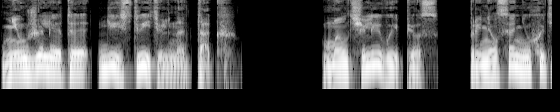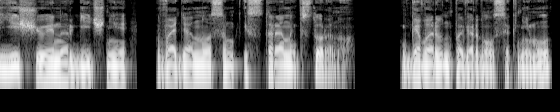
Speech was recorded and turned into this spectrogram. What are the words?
Неужели это действительно так?» Молчаливый пес принялся нюхать еще энергичнее, водя носом из стороны в сторону. Говорун повернулся к нему,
